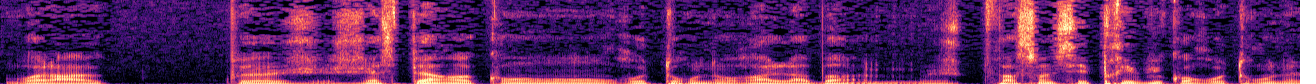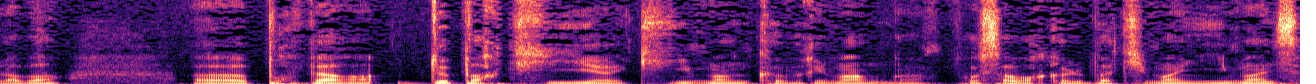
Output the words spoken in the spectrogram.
voilà, j'espère qu'on retournera là-bas. De toute façon, c'est prévu qu'on retourne là-bas euh, pour faire deux parties euh, qui manquent vraiment. Il faut savoir que le bâtiment est immense.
